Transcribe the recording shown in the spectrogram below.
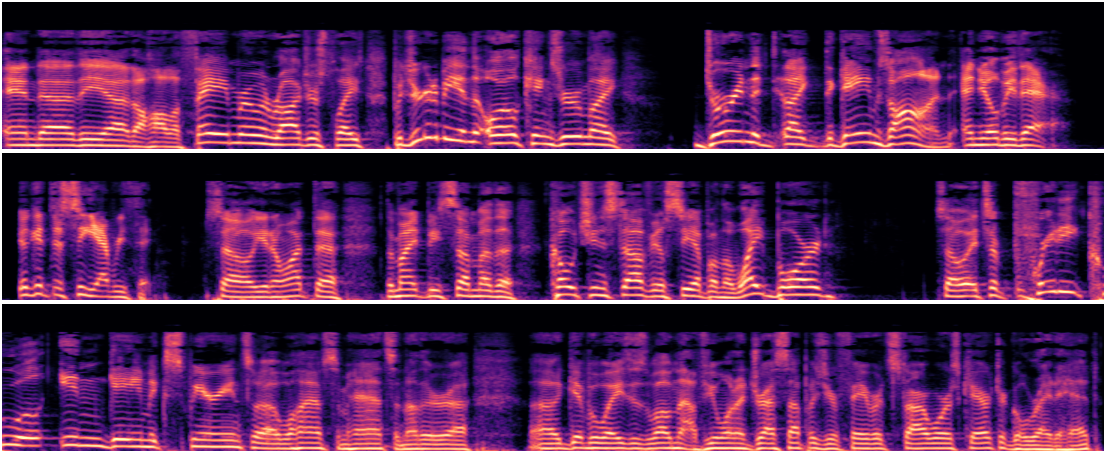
and uh, the uh, the Hall of Fame room and Rogers Place, but you're going to be in the Oil Kings room like during the like the game's on, and you'll be there. You'll get to see everything. So you know what? The, there might be some of the coaching stuff you'll see up on the whiteboard. So it's a pretty cool in-game experience. Uh, we'll have some hats and other uh, uh, giveaways as well. Now, if you want to dress up as your favorite Star Wars character, go right ahead.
